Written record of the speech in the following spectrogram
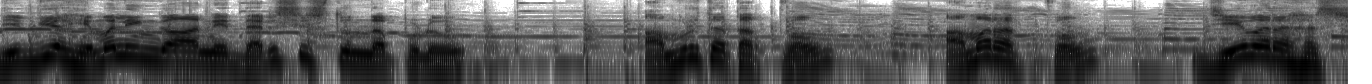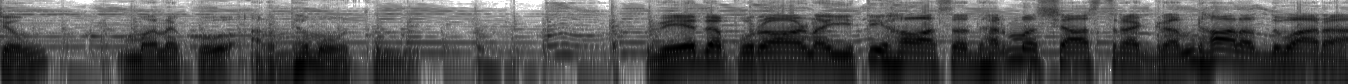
దివ్య హిమలింగాన్ని దర్శిస్తున్నప్పుడు అమృతతత్వం అమరత్వం జీవరహస్యం మనకు అర్థమవుతుంది. వేద పురాణ ఇతిహాస ధర్మశాస్త్ర గ్రంథాల ద్వారా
